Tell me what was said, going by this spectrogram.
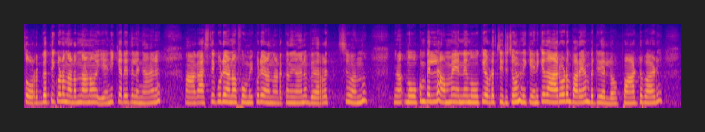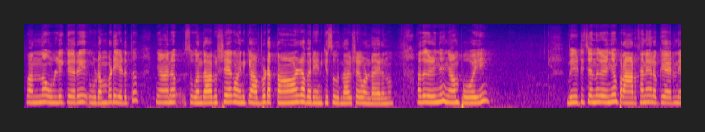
സ്വർഗത്തിൽ കൂടെ നടന്നാണോ? എനിക്കറിയത്തില്ല. ഞാൻ ആകാശത്തിൽ കൂടെയാണോ? ഭൂമി കൂടെയാണോ നടക്കുന്നത്? ഞാൻ വിറച്ച് വന്ന് ഞാൻ നോക്കുമ്പോൾ എല്ലാം അമ്മ എന്നെ നോക്കി അവിടെ ചിരിച്ചുകൊണ്ട് നിൽക്കുക എനിക്കത് ആരോടും പറയാൻ പറ്റുമല്ലോ പാട്ട് പാടി വന്ന് ഉള്ളിൽ കയറി ഉടമ്പടി എടുത്ത് ഞാൻ സുഗന്ധാഭിഷേകം എനിക്ക് അവിടെ താഴെ വരെ എനിക്ക് സുഗന്ധാഭിഷേകം ഉണ്ടായിരുന്നു. അത് കഴിഞ്ഞ് ഞാൻ പോയി. വീട്ടിൽ ചെന്ന് കഴിഞ്ഞ് പ്രാർത്ഥനയിലൊക്കെ ആയിരുന്നു.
